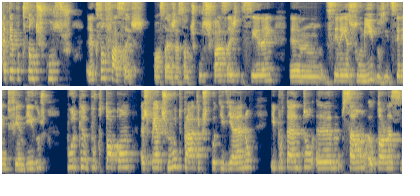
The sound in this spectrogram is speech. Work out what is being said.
até porque são discursos uh, que são fáceis, ou seja, são discursos fáceis de serem, de serem assumidos e de serem defendidos, porque, porque tocam aspectos muito práticos do cotidiano e, portanto, um, são, torna-se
